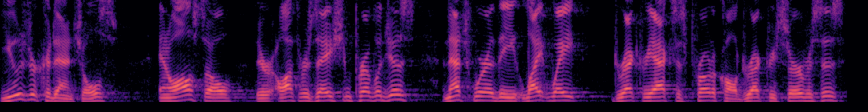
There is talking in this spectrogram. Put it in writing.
user credentials and also their authorization privileges. And that's where the lightweight directory access protocol, directory services,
